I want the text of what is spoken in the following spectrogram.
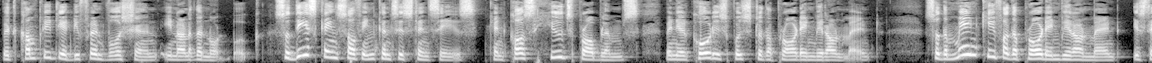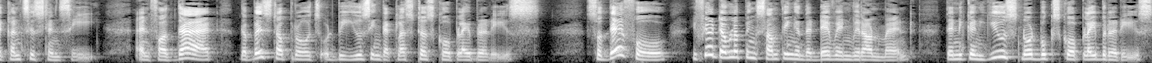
with completely a different version in another notebook. So these kinds of inconsistencies can cause huge problems when your code is pushed to the prod environment. So the main key for the prod environment is the consistency. And for that, the best approach would be using the cluster scope libraries. So therefore, if you're developing something in the dev environment, then you can use notebook scope libraries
